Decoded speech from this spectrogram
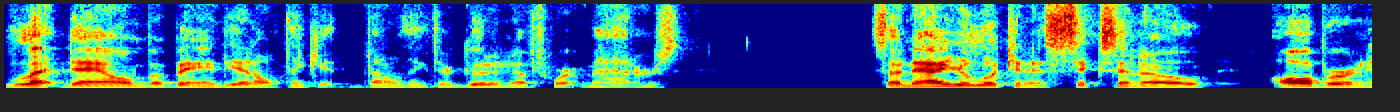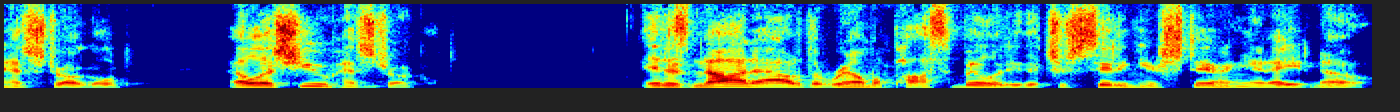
letdown, but Vandy, I don't think it I don't think they're good enough to where it matters. So now you're looking at 6 and 0 Auburn has struggled. LSU has mm. struggled. It is not out of the realm of possibility that you're sitting here staring at 8 0.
